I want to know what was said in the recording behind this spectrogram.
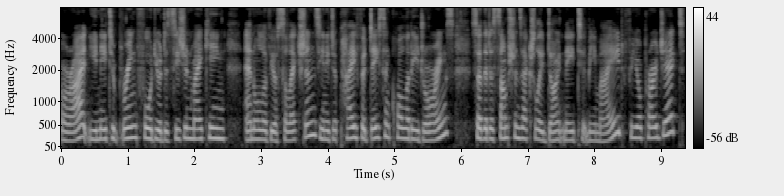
all right? You need to bring forward your decision making and all of your selections. You need to pay for decent quality drawings so that assumptions actually don't need to be made for your project.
